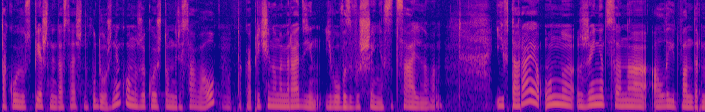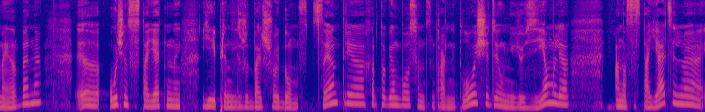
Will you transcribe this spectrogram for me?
такой успешный достаточно художник, он уже кое-что нарисовал. Вот такая причина номер один — его возвышение социального. И вторая, он женится на Алейд Вандермербене, э, очень состоятельный. Ей принадлежит большой дом в центре Хартогенбосса, на центральной площади, у нее земли, она состоятельная,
